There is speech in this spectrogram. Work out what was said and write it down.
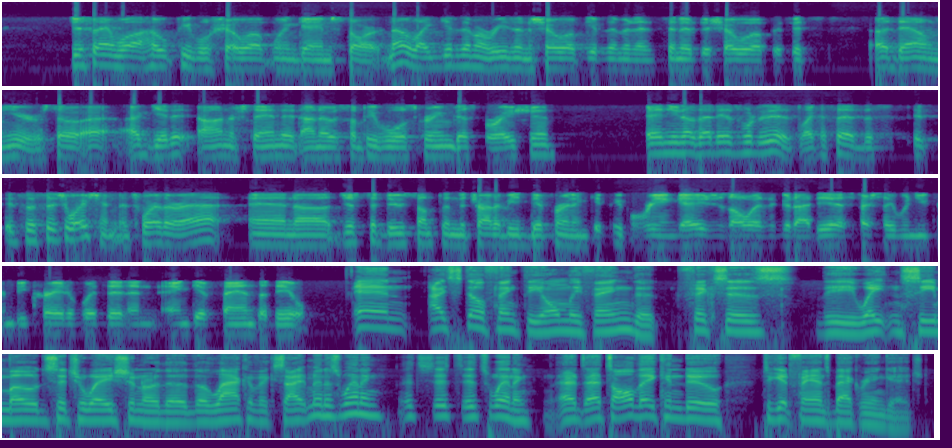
just saying, "Well, I hope people show up when games start." No, like give them a reason to show up, give them an incentive to show up if it's a down year. So I, I get it, I understand it. I know some people will scream desperation and you know that is what it is. Like I said, this it, it's a situation. It's where they're at, and uh, just to do something to try to be different and get people re-engaged is always a good idea, especially when you can be creative with it and and give fans a deal. And I still think the only thing that fixes the wait and see mode situation or the, the lack of excitement is winning. It's it's it's winning. That's, all they can do to get fans back reengaged.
